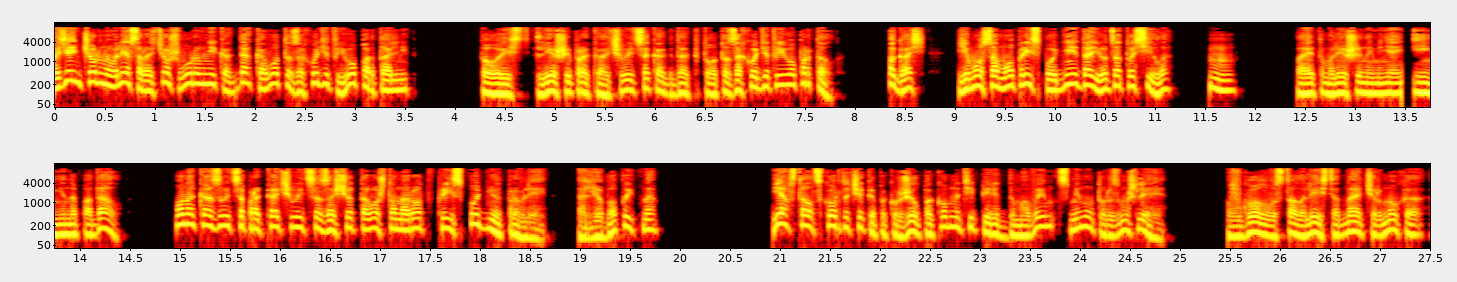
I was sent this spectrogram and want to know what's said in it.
Хозяин черного леса растешь в уровне, когда кого-то заходит в его портальник. То есть леший прокачивается, когда кто-то заходит в его портал. Погась, ему само преисподнее дает зато сила. Хм, Поэтому Леший на меня и не нападал. Он, оказывается, прокачивается за счет того, что народ в преисподнюю отправляет. Любопытно. Я встал с корточек и покружил по комнате перед домовым, с минуту размышляя. В голову стала лезть одна чернуха,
